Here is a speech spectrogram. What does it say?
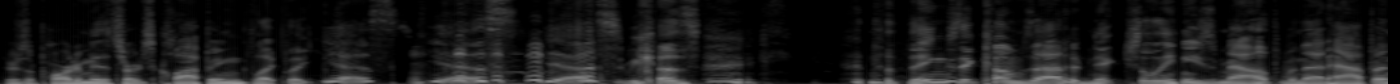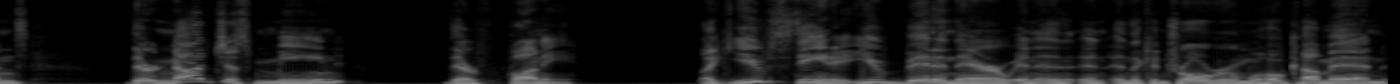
There's a part of me that starts clapping, like like yes, yes, yes, because the things that comes out of Nick Cellini's mouth when that happens, they're not just mean, they're funny. Like you've seen it, you've been in there in, in, in the control room. He'll come in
